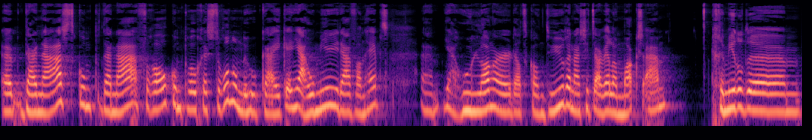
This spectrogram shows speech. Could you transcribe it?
Um, daarnaast komt daarna vooral komt progesteron om de hoek kijken. En ja, hoe meer je daarvan hebt, um, ja, hoe langer dat kan duren. Nou zit daar wel een max aan. Gemiddelde um,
